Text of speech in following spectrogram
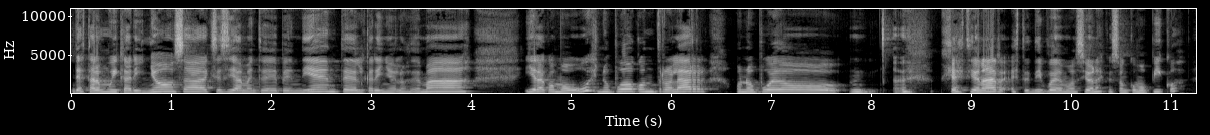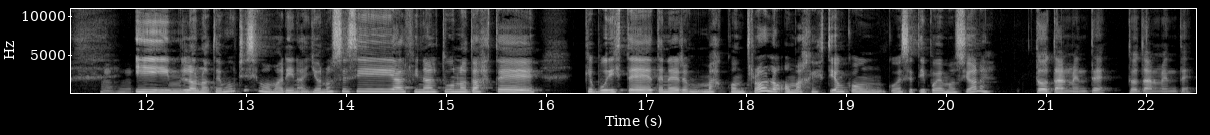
de estar muy cariñosa, excesivamente dependiente del cariño de los demás. Y era como, uy, no puedo controlar o no puedo mm, gestionar este tipo de emociones que son como picos. Y lo noté muchísimo, Marina. Yo no sé si al final tú notaste que pudiste tener más control o más gestión con, con ese tipo de emociones. Totalmente, totalmente.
